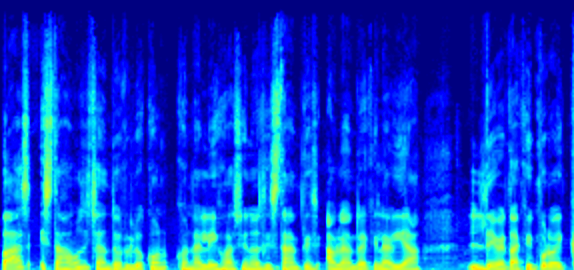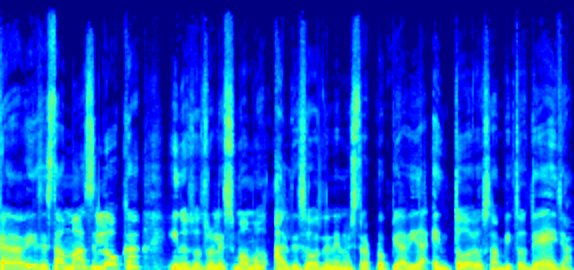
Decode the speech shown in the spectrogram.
Paz, estábamos echando rulo con, con Alejo hace unos instantes, hablando de que la vida, de verdad que hoy por hoy cada vez está más loca y nosotros le sumamos al desorden en nuestra propia vida en todos los ámbitos de ella.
